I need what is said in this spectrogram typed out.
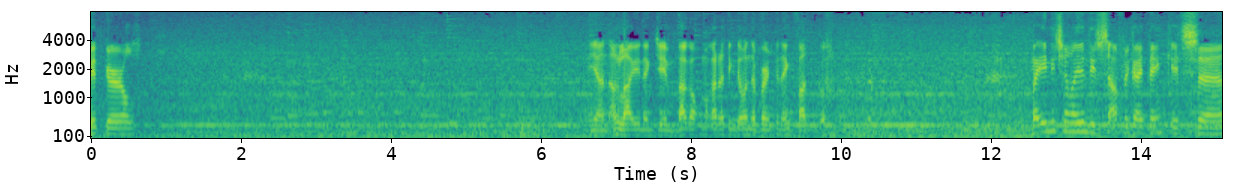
Fit girl. Ayan, ang layo ng gym. Bago ako makarating doon, na-burn ko na yung fat ko. Mainit siya ngayon dito sa Africa, I think. It's uh,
